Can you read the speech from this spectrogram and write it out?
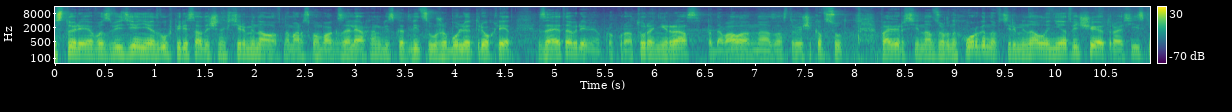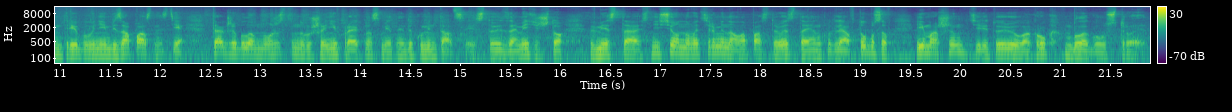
История возведения двух пересадочных терминалов на морском вокзале Архангельска длится уже более трех лет. За это время прокуратура не раз подавала на застройщиков в суд. По версии надзорных органов, терминалы не отвечают российским требованиям безопасности. Также было множество нарушений в проектно-сметной документации. Стоит заметить, что вместо снесенного терминала построят стоянку для автобусов и машин, территорию вокруг благоустроят.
